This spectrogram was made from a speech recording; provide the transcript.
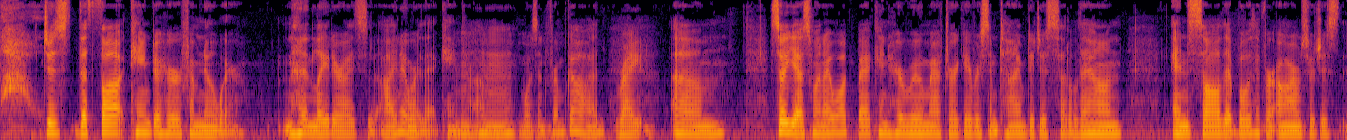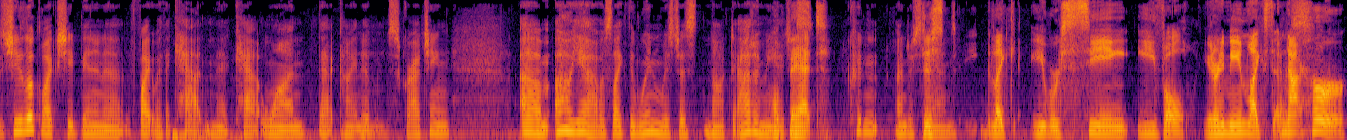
Wow. Just the thought came to her from nowhere. And later I said, I know where that came from. It wasn't from God. Right. Um, so, yes, when I walked back in her room after I gave her some time to just settle down and saw that both of her arms were just, she looked like she'd been in a fight with a cat, and the cat won, that kind of scratching. Um, oh, yeah, it was like the wind was just knocked out of me. I'll I just bet. Couldn't understand. Just like you were seeing evil. You know what I mean? Like s- not her.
